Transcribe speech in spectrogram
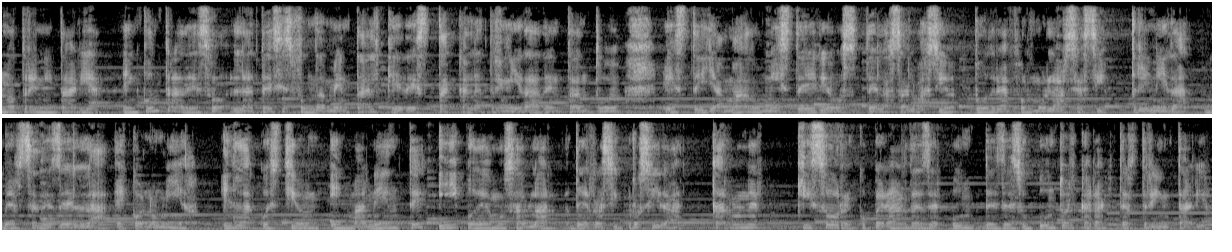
no trinitaria. En contra de eso, la tesis fundamental que destaca la Trinidad en tanto este este llamado misterios de la salvación podría formularse así. Trinidad verse desde la economía. Es la cuestión inmanente y podemos hablar de reciprocidad. Carroner quiso recuperar desde, desde su punto el carácter trinitario,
